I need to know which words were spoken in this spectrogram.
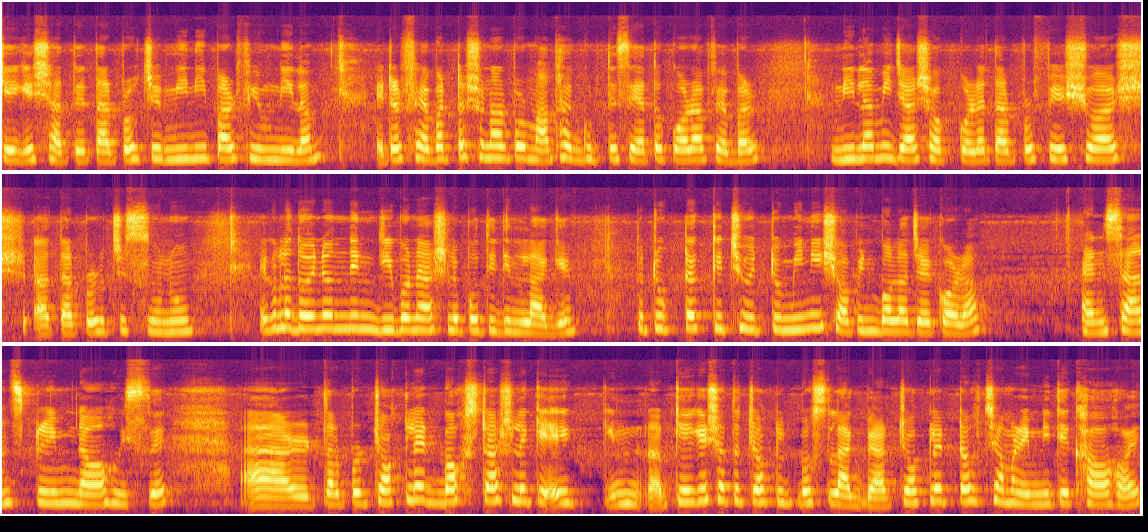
কেকের সাথে। তারপর হচ্ছে মিনি পারফিউম নিলাম। এটার ফ্লেভারটা শোনার পর মাথা ঘুরতেছে, এত কড়া ফ্লেভার নিলামই যা শখ করে, তারপর ফেস ওয়াশ তারপর হচ্ছে সুনু। এগুলো দৈনন্দিন জীবনে আসলে প্রতিদিন লাগে। তো টুকটাক কিছু একটু মিনি শপিং বলা যায় করা। অ্যান্ড সানস্ক্রিন নেওয়া হয়েছে আর তারপর চকলেট বক্সটা আসলে কেকের সাথে চকলেট বক্স লাগবে। আর চকলেটটা হচ্ছে আমার এমনিতে খাওয়া হয়।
